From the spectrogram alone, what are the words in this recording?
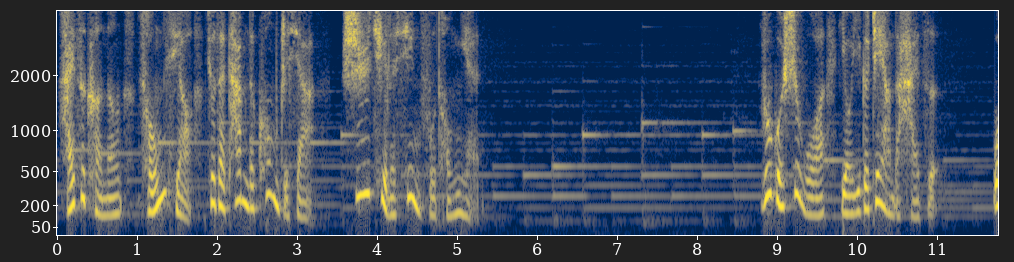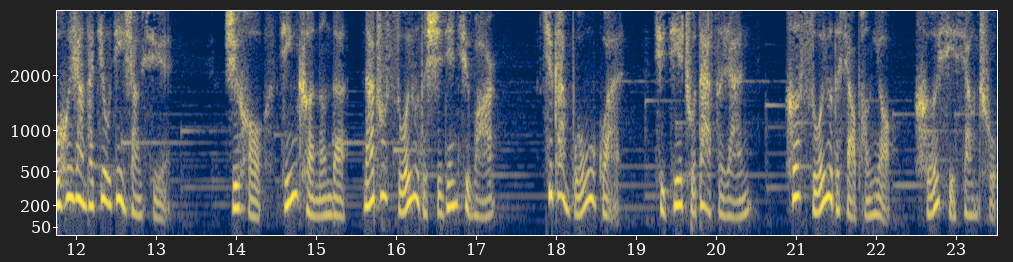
孩子可能从小就在他们的控制下失去了幸福童年。如果是我有一个这样的孩子，我会让他就近上学。之后，尽可能的拿出所有的时间去玩去看博物馆，去接触大自然，和所有的小朋友和谐相处。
